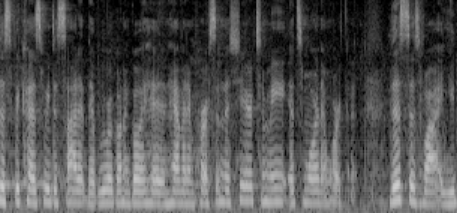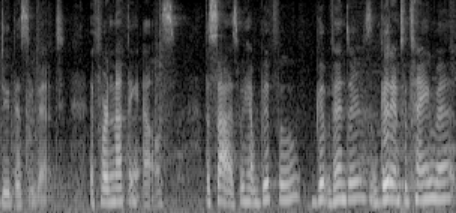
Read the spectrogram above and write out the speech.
just because we decided that we were going to go ahead and have it in person this year, to me, it's more than worth it. This is why you do this event, if for nothing else. Besides, we have good food, good vendors, good entertainment,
